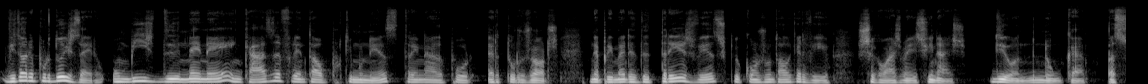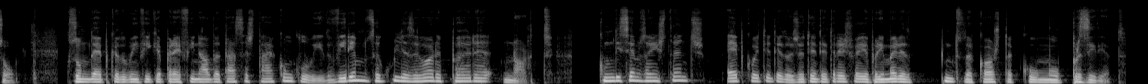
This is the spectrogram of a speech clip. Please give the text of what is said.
Vitória por 2-0, um bis de Nené em casa frente ao Portimonense, treinado por Artur Jorge, na primeira de três vezes que o conjunto algarvio chegou às meias finais, de onde nunca passou. O resumo da época do Benfica pré-final da taça está concluído. Viremos agulhas agora para Norte. Como dissemos há instantes, a época 82-83 foi a primeira de Pinto da Costa como presidente.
